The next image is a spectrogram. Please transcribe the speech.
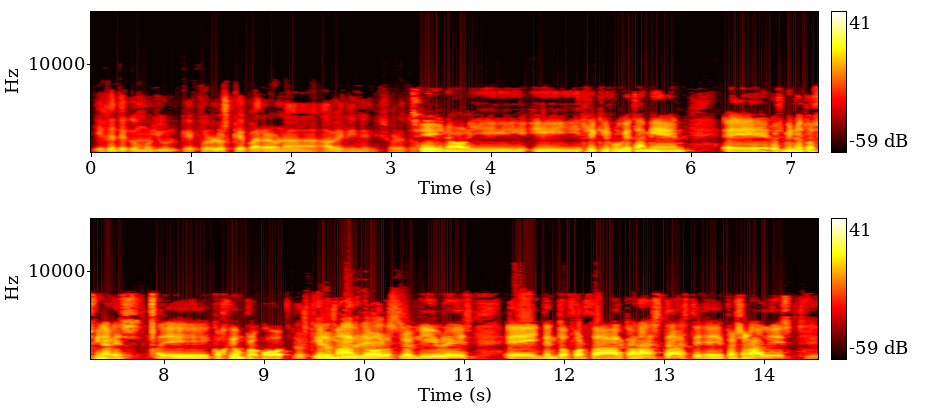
y gente como Yul, que fueron los que pararon a, a Bellinelli, sobre todo. Sí, no, y, y Ricky Rubio también, eh, los minutos finales eh, cogió un poco Los tiros el mando, libres. los tiros libres, eh, intentó forzar canastas eh, personales. Sí.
